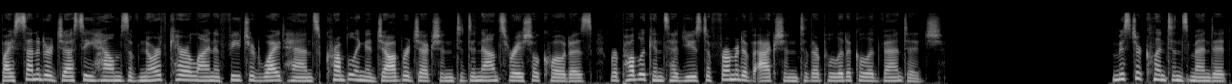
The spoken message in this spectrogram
by Senator Jesse Helms of North Carolina featured white hands crumpling a job rejection to denounce racial quotas, Republicans had used affirmative action to their political advantage. Mr. Clinton's Mend It,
